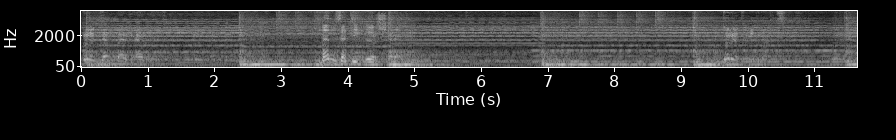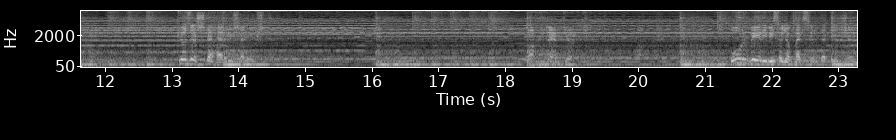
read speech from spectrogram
Öltenberg Erőt. Nemzeti őrsereg. Törött Ignác. Közös teherviselést. Wagner György. Úrbéri viszonyok megszüntetése.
